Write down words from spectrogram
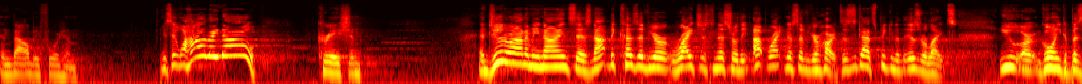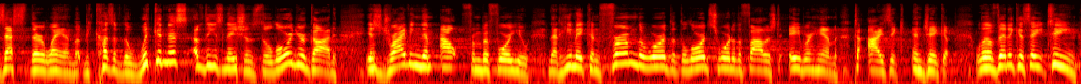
and bow before Him. You say, well, how do they know? Creation. And Deuteronomy 9 says, Not because of your righteousness or the uprightness of your hearts. This is God speaking to the Israelites you are going to possess their land, but because of the wickedness of these nations, the Lord your God is driving them out from before you, that he may confirm the word that the Lord swore to the fathers, to Abraham, to Isaac, and Jacob. Leviticus 18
